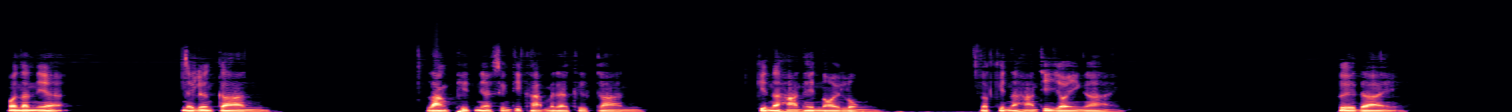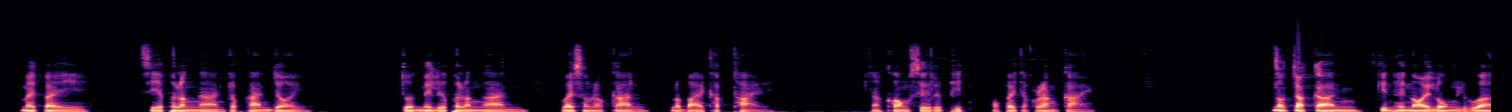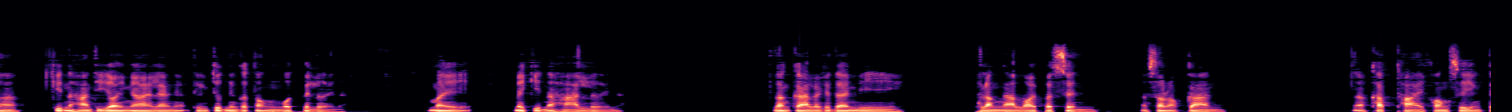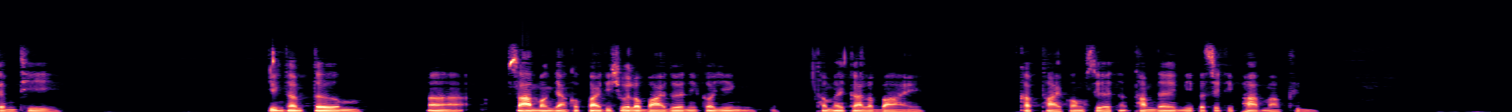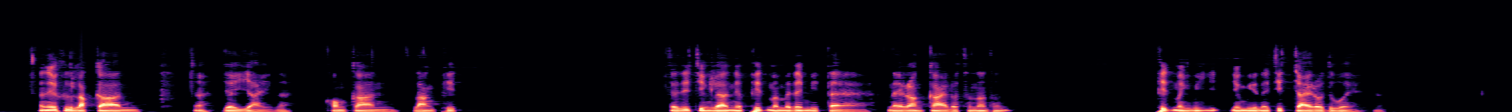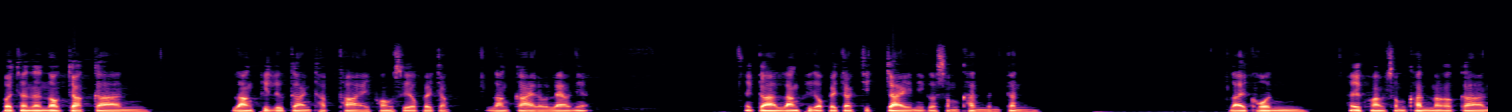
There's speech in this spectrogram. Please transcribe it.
วันนั้นเนี่ยในเรื่องการ ล้างพิษเนี่ยสิ่งที่ขาดไม่ได้คือการกินอาหารให้น้อยลง แล้วกินอาหารที่ย่อยง่าย เพื่อได้ไม่ไปเสียพลังงานกับการย่อย จนไม่เหลือพลังงานไว้สำหรับการระบายขับถ่าย ของเสียหรือพิษออกไปจากร่างกาย นอกจากการกินให้น้อยลงหรือว่ากินอาหารที่ย่อยง่ายแล้วเนี่ยถึงจุดหนึ่งก็ต้องงดไปเลยนะ ไม่ไม่กินอาหารเลยนะร่างกายเราจะได้มีพลังงานร้อยเปอร์เซ็นต์สำหรับการขับถ่ายของเสียอย่างเต็มที่ ยิ่งทำเติมสารบางอย่างเข้าไปที่ช่วยระบายด้วยนี่ก็ยิ่งทำให้การระบาย ขับถ่ายของเสียทำได้มีประสิทธิภาพมากขึ้น อันนี้คือหลักการนะใหญ่ๆนะ ของการล้างพิษ แต่ที่จริงแล้วเนี่ยพิษมันไม่ได้มีแต่ในร่างกายเราเท่านั้นทั้งพิษมันยังมีในจิตใจเราด้วย เพราะฉะนั้นนอกจากการล้างพิษหรือการขับถ่ายของเสียออกไปจากร่างกายเราแล้วเนี่ยในการล้างพิษออกไปจากจิตใจนี่ก็สำคัญเหมือนกัน หลายคนให้ความสำคัญมากกับการ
